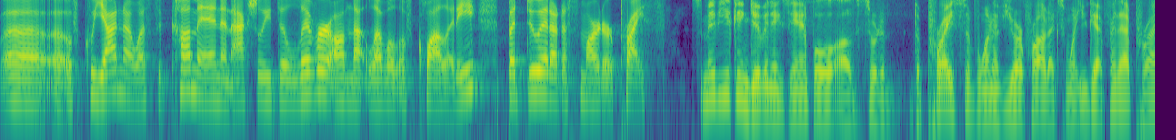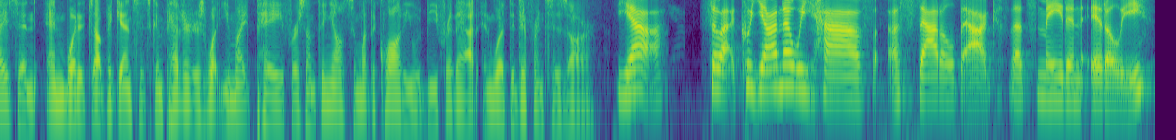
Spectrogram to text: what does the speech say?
uh, of Cuyana was to come in and actually deliver on that level of quality but do it at a smarter price So maybe you can give an example of sort of the price of one of your products and what you get for that price and, and what it's up against its competitors, what you might pay for something else and what the quality would be for that and what the differences are. Yeah. So at Cuyana, we have a saddle bag that's made in Italy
